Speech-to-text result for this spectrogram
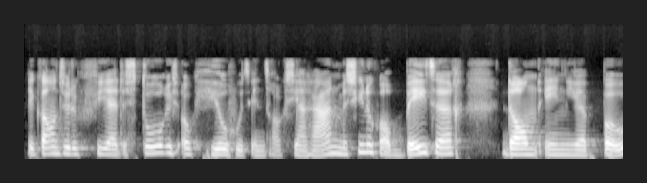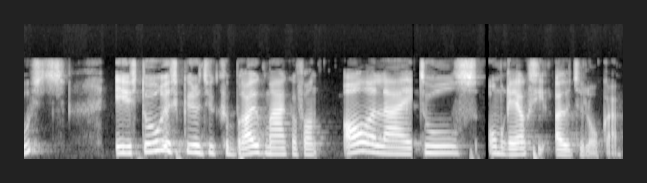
Je kan natuurlijk via de stories ook heel goed interactie aangaan. Misschien nog wel beter dan in je posts. In je stories kun je natuurlijk gebruik maken van allerlei tools om reactie uit te lokken.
